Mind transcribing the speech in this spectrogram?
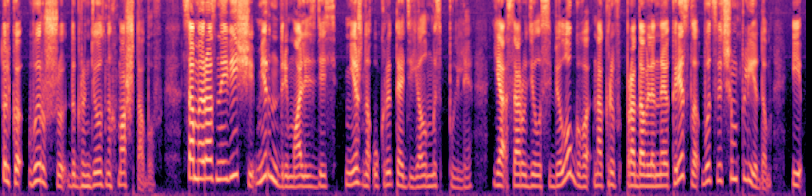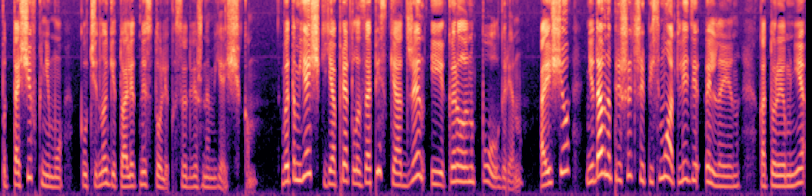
только выросшую до грандиозных масштабов. Самые разные вещи мирно дремали здесь, нежно укрытые одеялом из пыли. Я соорудила себе логово, накрыв продавленное кресло выцветшим пледом и подтащив к нему колченогий туалетный столик с выдвижным ящиком. В этом ящике я прятала записки от Джен и Кэролин Полгрен. А еще недавно пришедшее письмо от леди Элейн, которое мне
